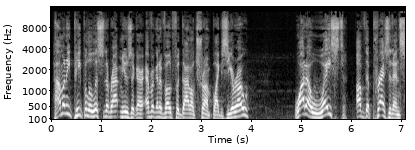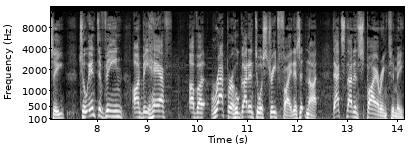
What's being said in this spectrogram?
How many people who listen to rap music are ever going to vote for Donald Trump? Like zero? What a waste of the presidency to intervene on behalf of a rapper who got into a street fight, is it not? That's not inspiring to me.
